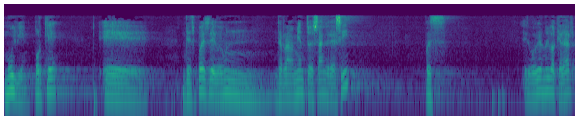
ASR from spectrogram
muy bien, porque eh, después de un derramamiento de sangre así, pues el gobierno iba a quedar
